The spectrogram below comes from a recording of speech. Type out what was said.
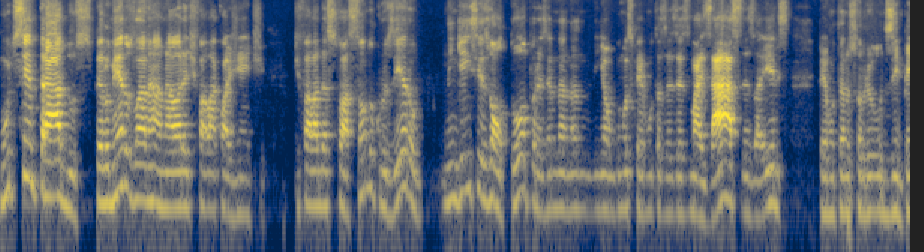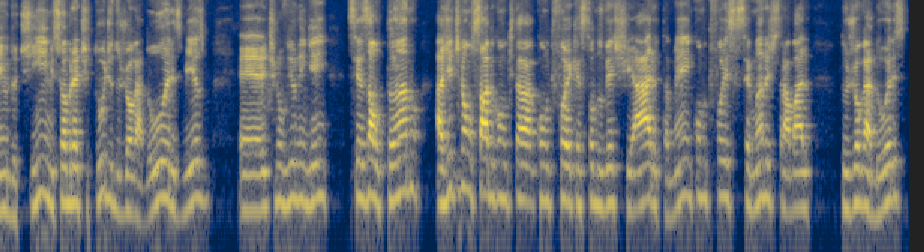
muito centrados, pelo menos lá na, na hora de falar com a gente, de falar da situação do Cruzeiro. Ninguém se exaltou, por exemplo, na, na, em algumas perguntas, às vezes mais ácidas a eles perguntando sobre o desempenho do time, sobre a atitude dos jogadores mesmo. É, a gente não viu ninguém se exaltando. A gente não sabe como que, tá, como que foi a questão do vestiário também, como que foi essa semana de trabalho dos jogadores,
